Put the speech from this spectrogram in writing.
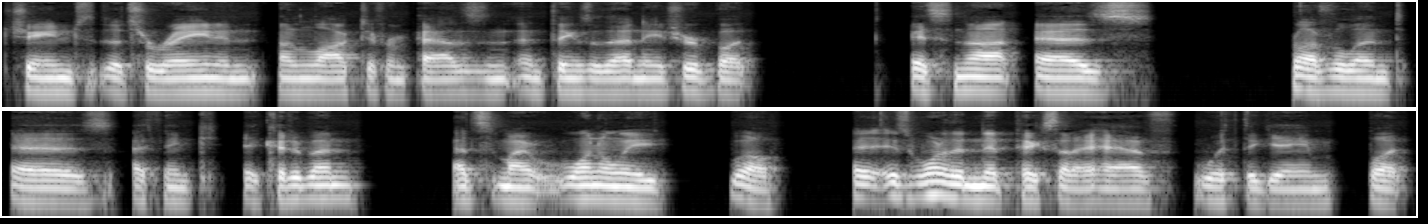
change the terrain and unlock different paths and, and things of that nature. But it's not as prevalent as I think it could have been. That's my one only, well, it's one of the nitpicks that I have with the game, but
